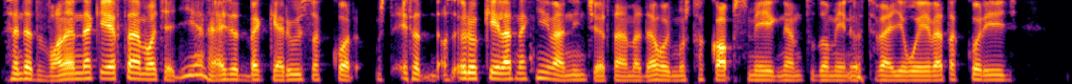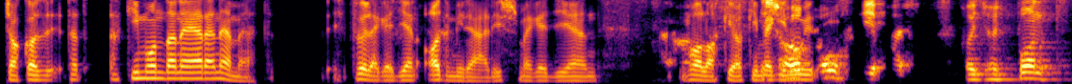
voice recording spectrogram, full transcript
szerinted van ennek értelme, hogy egy ilyen helyzetbe kerülsz, akkor most érted, az örök életnek nyilván nincs értelme, de hogy most ha kapsz még, nem tudom én, 50 jó évet, akkor így csak az, tehát ki mondaná erre nemet? Főleg egy ilyen admirális, meg egy ilyen valaki, aki meg megint új... képest, hogy, hogy pont,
